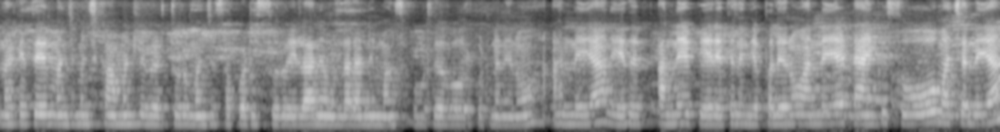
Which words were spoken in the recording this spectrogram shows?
నాకైతే మంచి మంచి కామెంట్లు పెడుతురు మంచి సపోర్ట్ ఇస్తారు ఇలానే ఉండాలని మనస్ఫూర్తిగా కోరుకుంటున్నాను నేను. అన్నయ్య నేనైతే అన్నయ్య పేరైతే నేను చెప్పలేను. అన్నయ్య థ్యాంక్ యూ సో మచ్ అన్నయ్య.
